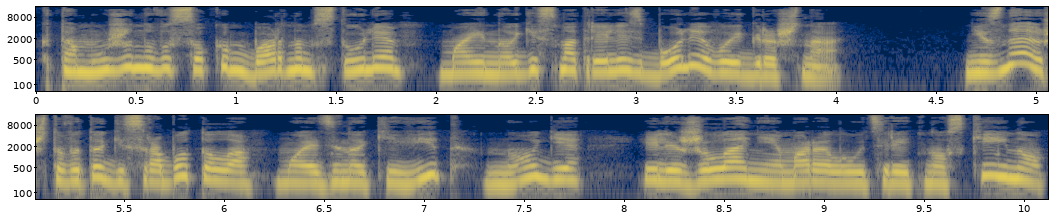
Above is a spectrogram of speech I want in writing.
К тому же на высоком барном стуле мои ноги смотрелись более выигрышно. Не знаю, что в итоге сработало, мой одинокий вид, ноги или желание Морелла утереть нос Кейну,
